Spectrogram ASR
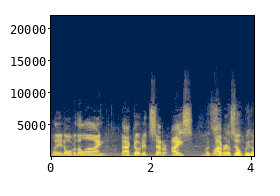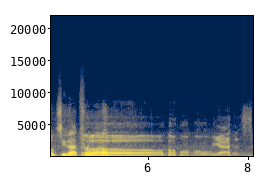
Played over the line, back out at center ice. Let's, let's hope we don't see that for oh, a while. Oh, yes.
